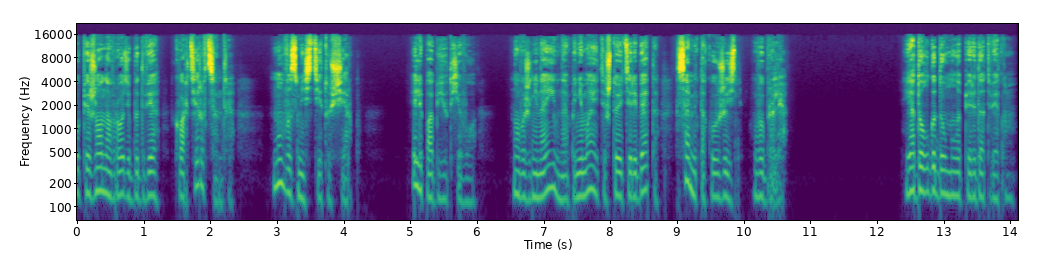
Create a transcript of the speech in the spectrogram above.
У пижона вроде бы две квартиры в центре, но возместит ущерб. Или побьют его. Но вы же не наивная, понимаете, что эти ребята сами такую жизнь выбрали. Я долго думала перед ответом.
